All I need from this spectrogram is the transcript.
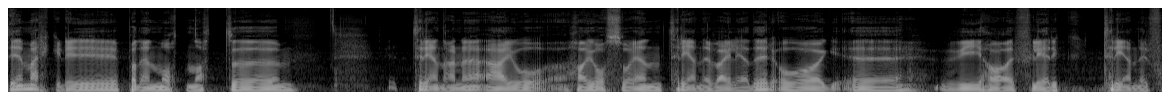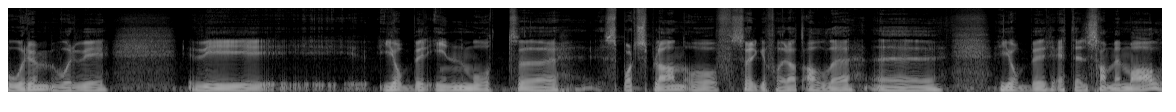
det merker de på den måten at uh, trenerne jo, har jo også en trenerveileder, og eh, vi har flere trenerforum hvor vi vi jobber inn mot uh, sportsplan og sørger for at alle uh, jobber etter samme mal,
